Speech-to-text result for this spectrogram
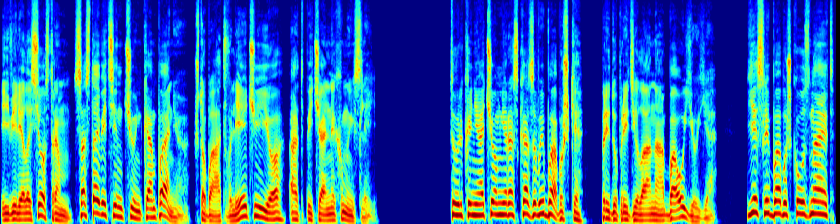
и велела сестрам составить Инчунь компанию, чтобы отвлечь ее от печальных мыслей. «Только ни о чем не рассказывай бабушке», — предупредила она Бао Юя. «Если бабушка узнает,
